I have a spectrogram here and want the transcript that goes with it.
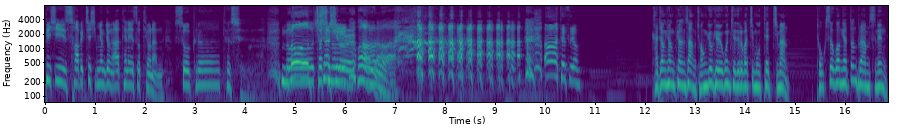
BC 470년경 아테네에서 태어난 소크라테스. 너, 너 자신을 자신을 알라. 아 테스 형. 가정 형편상 정규 교육은 제대로 받지 못했지만 독서광이었던 브람스는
